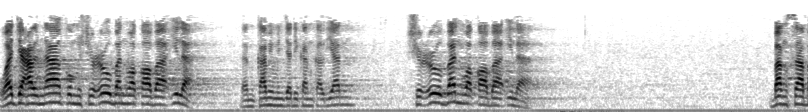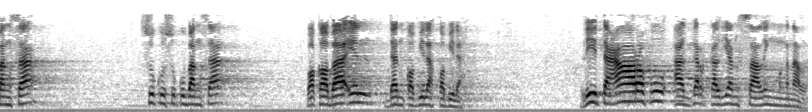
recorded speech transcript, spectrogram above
Waj'alnakum syu'uban wa qabaila. Dan kami menjadikan kalian Syu'uban wa qabaila. Bangsa-bangsa Suku-suku bangsa wa qabail dan kabilah-kabilah li ta'arafu agar kalian saling mengenal.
